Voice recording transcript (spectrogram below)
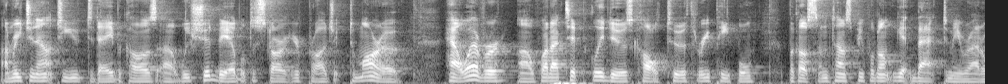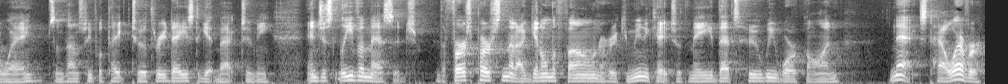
I'm reaching out to you today because uh, we should be able to start your project tomorrow. However, uh, what I typically do is call two or three people because sometimes people don't get back to me right away. Sometimes people take two or three days to get back to me and just leave a message. The first person that I get on the phone or who communicates with me, that's who we work on next. However,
